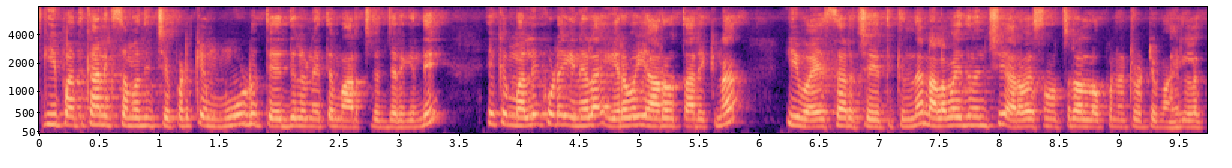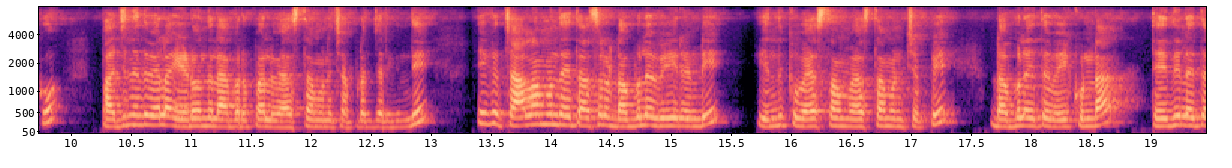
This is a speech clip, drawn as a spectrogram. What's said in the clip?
ఈ పథకానికి సంబంధించి ఇప్పటికే మూడు తేదీలను అయితే మార్చడం జరిగింది. ఇక మళ్ళీ కూడా ఈ నెల ఇరవై ఆరో తారీఖున ఈ వైఎస్ఆర్ చేతి కింద నలభై ఐదు నుంచి అరవై సంవత్సరాల లోపునటువంటి మహిళలకు పద్దెనిమిది వేల ఏడు వందల యాభై రూపాయలు వేస్తామని చెప్పడం జరిగింది. ఇక చాలామంది అయితే అసలు డబ్బులే వేయరండి. ఎందుకు వేస్తాం వేస్తామని చెప్పి డబ్బులు అయితే వేయకుండా తేదీలు అయితే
